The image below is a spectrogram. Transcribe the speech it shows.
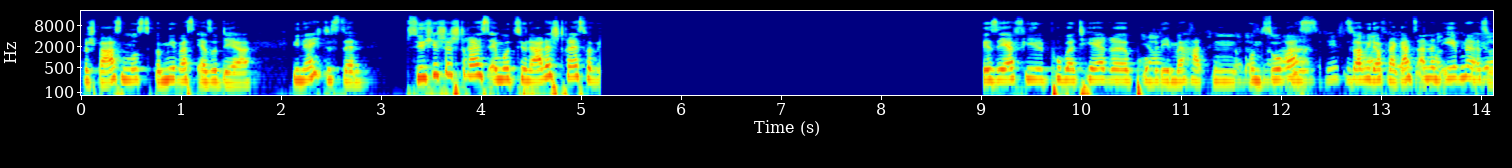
bespaßen musste. Bei mir war es eher so der, wie nenne ich das denn? Psychischer Stress, emotionaler Stress, weil wir sehr viel pubertäre Probleme ja, hatten und sowas. Zwar wieder auf einer ganz anderen Ebene. Also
